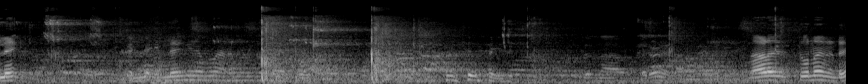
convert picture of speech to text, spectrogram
ഇല്ല? ഇല്ല ഇല്ലെങ്കിൽ നമ്മൾ അരമണിക്കൂർ നാളെ ടൂർണമെന്റ് ഉണ്ട്.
